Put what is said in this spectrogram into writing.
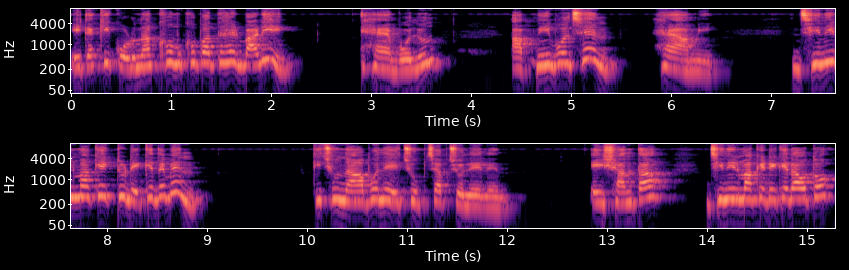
এটা কি করুণাক্ষ মুখোপাধ্যায়ের বাড়ি? হ্যাঁ বলুন। আপনিই বলছেন? হ্যাঁ আমি। ঝিনির মাকে একটু ডেকে দেবেন? কিছু না বলে চুপচাপ চলে এলেন। এই শান্তা, ঝিনির মাকে ডেকে দাও তো।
